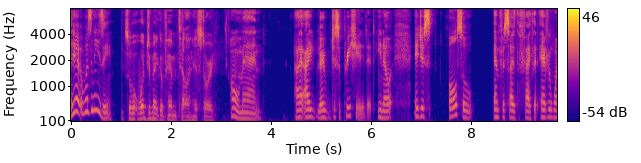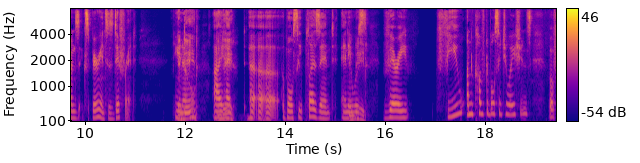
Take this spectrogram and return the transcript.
Yeah, it wasn't easy. So what what'd you make of him telling his story? Oh man, I, I I just appreciated it. You know, it just also emphasized the fact that everyone's experience is different. You know, Indeed. I had Indeed. a, a, a mostly pleasant, and it was very few uncomfortable situations. But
